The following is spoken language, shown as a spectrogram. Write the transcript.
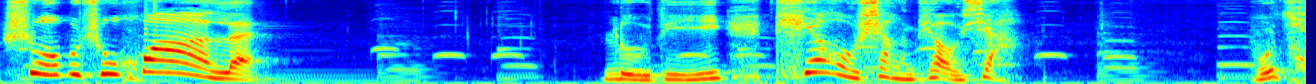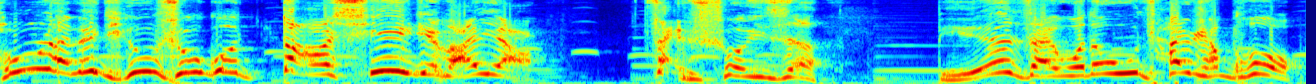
说不出话来。鲁迪跳上跳下，我从来没听说过大戏这玩意儿。再说一次，别在我的午餐上哭，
